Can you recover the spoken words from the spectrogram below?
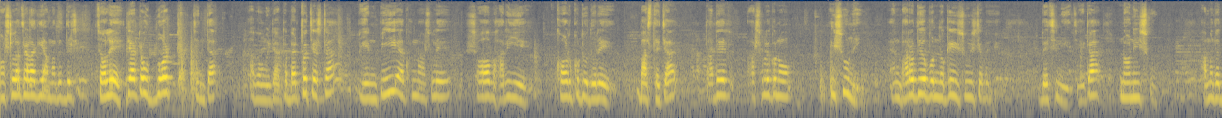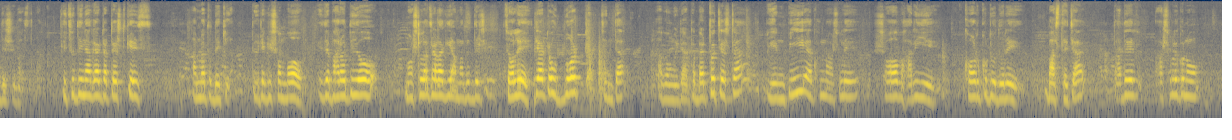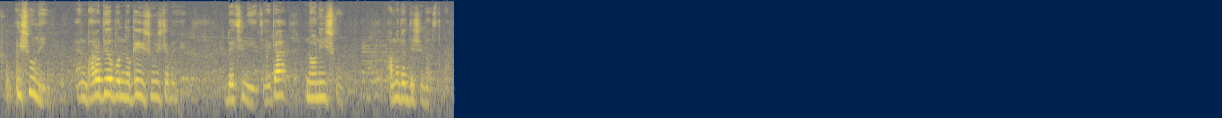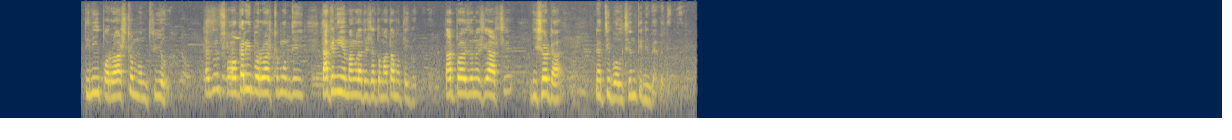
মশলা ছাড়া কি আমাদের দেশে চলে? এটা একটা উদ্ভট চিন্তা এবং এটা একটা ব্যর্থ চেষ্টা। বিএনপি এখন আসলে সব হারিয়ে খড়কুটো ধরে বাঁচতে চায়। তাদের আসলে কোনো ইস্যু নেই। ভারতীয় পণ্যকে ইস্যু হিসেবে বেছে নিয়েছে। এটা নন ইস্যু। আমাদের দেশে বাস্তব কিছুদিন আগে একটা টেস্ট কেস আমরা তো দেখলাম। তো এটা কি সম্ভব? এই যে ভারতীয় মশলা ছাড়া কি আমাদের দেশে চলে? এটা একটা উদ্ভট চিন্তা। এবং এটা একটা ব্যর্থ চেষ্টা। বিএনপি এখন আসলে সব হারিয়ে খড়কুটো ধরে বাঁচতে চায়। তাদের আসলে কোনো ইস্যু নেই। ভারতীয় পণ্যকে ইস্যু হিসেবে বেছে নিয়েছে। এটা নন ইস্যু আমাদের দেশে বাস্তব তিনি পররাষ্ট্রমন্ত্রীও না। একজন সহকারী পররাষ্ট্রমন্ত্রী, তাকে নিয়ে বাংলাদেশ এত মাতামতি তার প্রয়োজনে সে আসছে। বিষয়টা নেত্রী বলছেন, তিনি ভেবে দেখবেন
